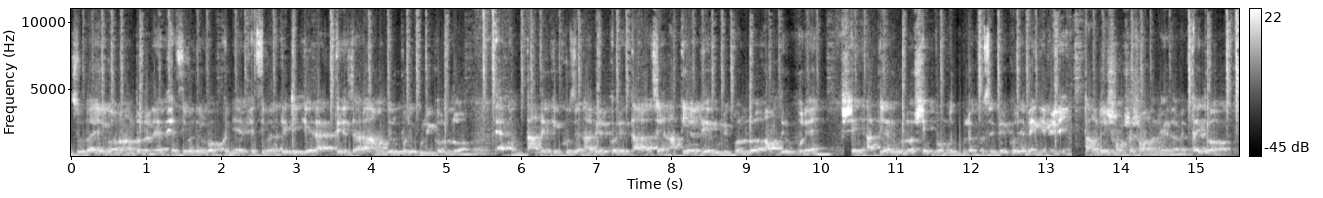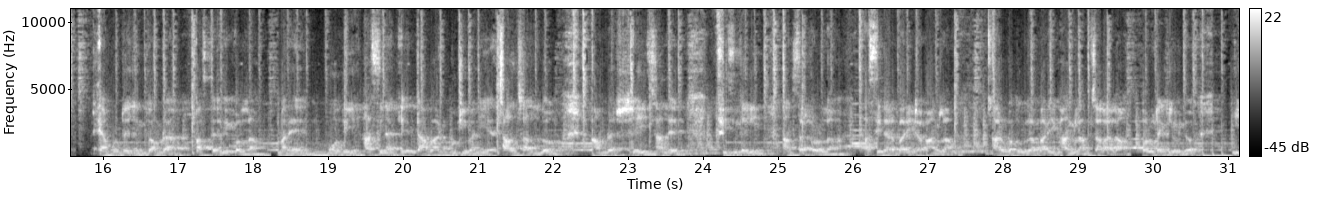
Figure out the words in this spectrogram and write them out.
জুলাইয়ের গণ আন্দোলনে ফেসিবাদের পক্ষ নিয়ে ফেসিবাদকে টিকিয়ে রাখতে যারা আমাদের উপরে গুলি করল, এখন তাদেরকে খুঁজে না বের করে তারা যে হাতিয়ার দিয়ে গুলি করল আমাদের উপরে, সেই হাতিয়ারগুলো সেই বন্দুকগুলো খুঁজে বের করে ভেঙে ফেলি। তাহলে এই সমস্যার সমাধান হয়ে যাবে, তাই তো? এমনটাই কিন্তু আমরা পাঁচ তারিখে করলাম। মানে মোদি হাসিনাকে দাবার গুটি বানিয়ে চাল চাললো, আমরা সেই চালে ফিজিক্যালি আনসার করলাম, হাসিনার বাড়িটা ভাঙলাম, আরও কতগুলো বাড়ি ভাঙলাম, চালালাম। ফলটা কি হইল?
